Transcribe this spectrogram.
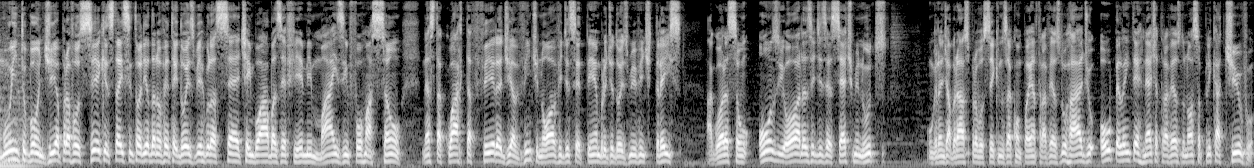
Muito bom dia para você que está em sintonia da 92,7 em Boabas FM. Mais informação nesta quarta-feira, dia 29 de setembro de 2023. Agora são 11 horas e 17 minutos. Um grande abraço para você que nos acompanha através do rádio ou pela internet através do nosso aplicativo.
